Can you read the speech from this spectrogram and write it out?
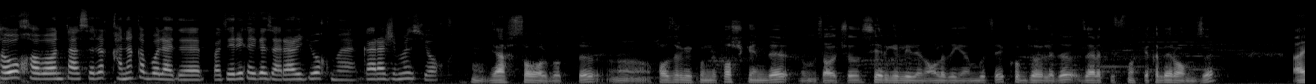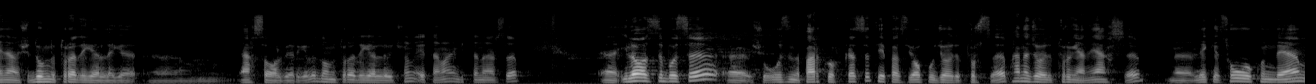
Sovuq havoni ta'siri qanaqa bo'ladi? Batareykaga zarari yo'qmi? Garajimiz yo'q. Hm, yaxshi savol bo'libdi hm, hozirgi kunda toshkentda misol uchun sergelilarni oladigan bo'lsak ko'p joylarda zaryadka установка qilib beryapmiz aynan shu domda turadiganlarga hm, yaxshi savol berganlar domda turadiganlar uchun aytaman bitta narsa. Iloji bo'lsa shu o'zini parkovkasi tepasi yopiq joyda tursa pana joyda turgani yaxshi. E, lekin sovuq kunda ham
